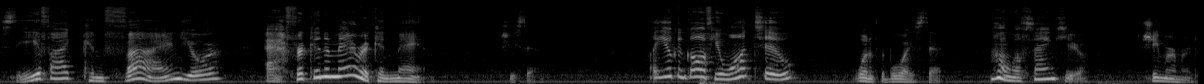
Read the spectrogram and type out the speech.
see if I can find your African American man, she said. Well, you can go if you want to, one of the boys said. Oh, well, thank you, she murmured,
